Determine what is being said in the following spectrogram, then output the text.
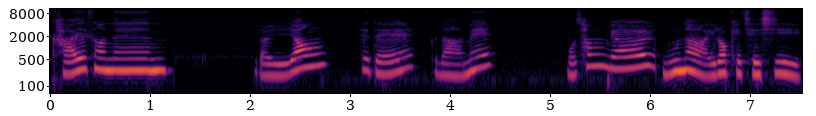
가에서는 연령, 세대, 그 다음에 뭐 성별, 문화 이렇게 제시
